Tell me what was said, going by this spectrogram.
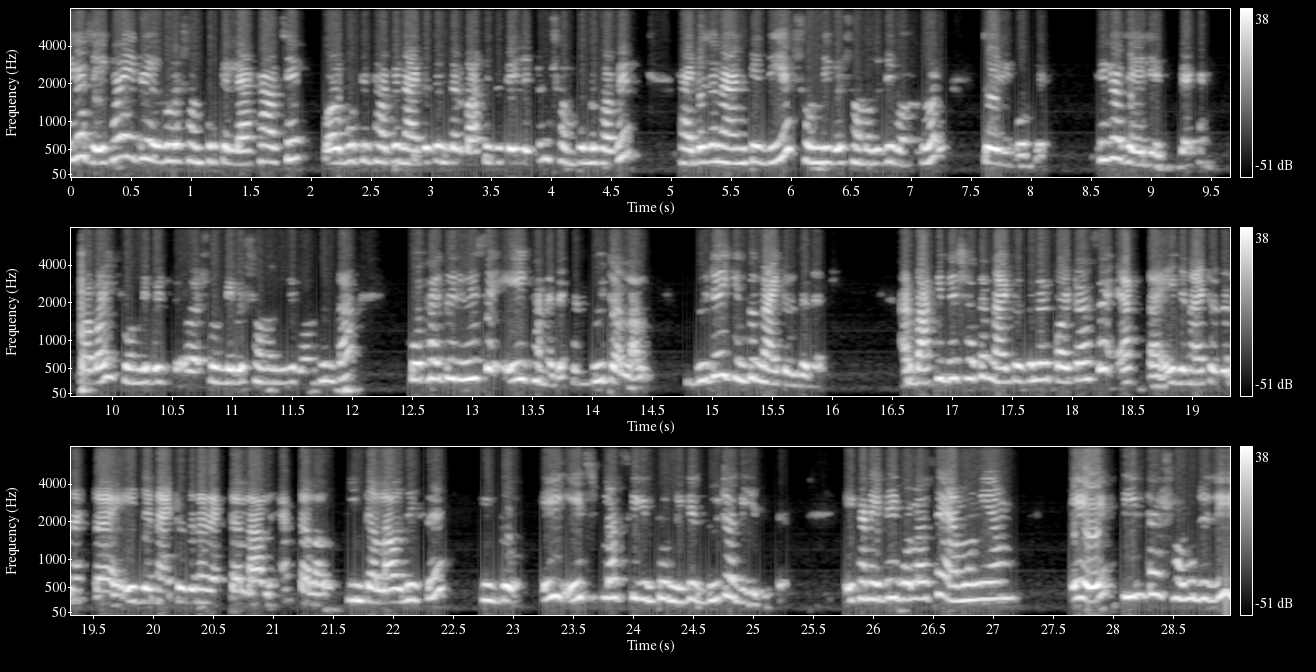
ঠিক আছে? এখানে এটা এগুলো সম্পর্কে লেখা আছে। পরবর্তী ধাপে নাইট্রোজেন তার বাকি দুটো ইলেকট্রন সম্পূর্ণভাবে হাইড্রোজেন আয়নকে দিয়ে সন্নিবেশ সমযোজী বন্ধন তৈরি করবে। ঠিক আছে? এই যে দেখেন সবাই সন্নিবেশ সন্নিবেশ সমযোজী বন্ধনটা কোথায় তৈরি হয়েছে? এইখানে দেখেন, দুইটা লাল। দুইটাই কিন্তু নাইট্রোজেনের আর বাকিদের সাথে নাইট্রোজেনের কয়টা আছে? একটা। এই যে নাইট্রোজেন একটা, এই যে নাইট্রোজেনের একটা লাল একটা লাল, তিনটা লাল দিছে, কিন্তু এই এইচ প্লাস কি কিন্তু নিজে দুইটা দিয়ে দিতে এখানে এটাই বলা আছে, অ্যামোনিয়াম এ তিনটা সমযোজী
